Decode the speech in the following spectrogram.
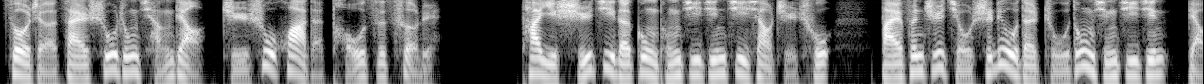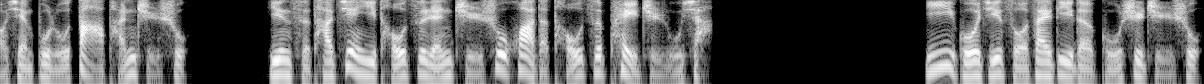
作者在书中强调指数化的投资策略，他以实际的共同基金绩效指出，百分之九十六的主动型基金表现不如大盘指数，因此他建议投资人指数化的投资配置如下：一、国籍所在地的股市指数，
